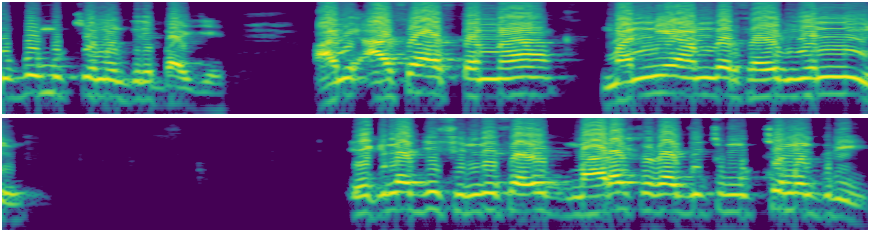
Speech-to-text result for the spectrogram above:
उपमुख्यमंत्री पाहिजे. आणि असं असताना माननीय आमदार साहेब यांनी एकनाथजी शिंदे साहेब महाराष्ट्र राज्याचे मुख्यमंत्री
